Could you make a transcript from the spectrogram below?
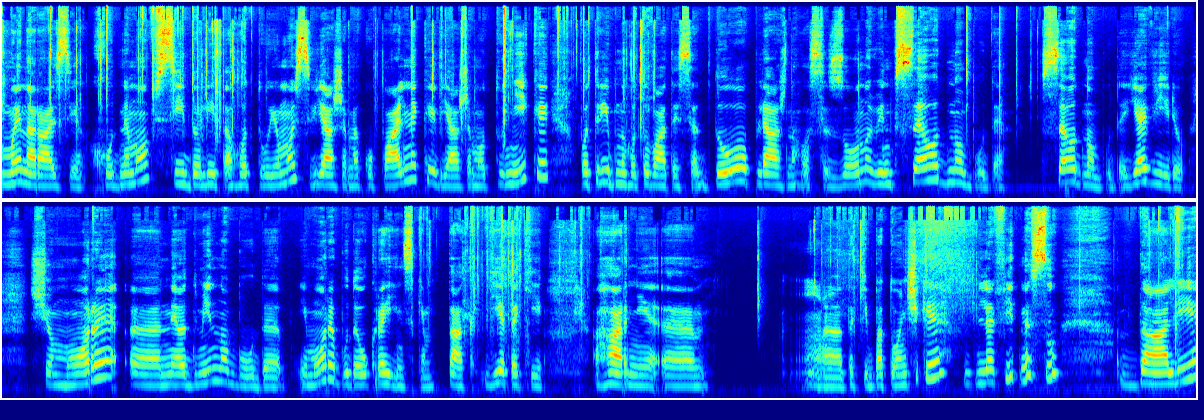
ми наразі худнемо, всі до літа готуємось, в'яжемо купальники, в'яжемо туніки. Потрібно готуватися до пляжного сезону. Він все одно буде. Все одно буде. Я вірю, що море е, неодмінно буде, і море буде українським. Так, є такі гарні е, е, такі батончики для фітнесу. Далі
